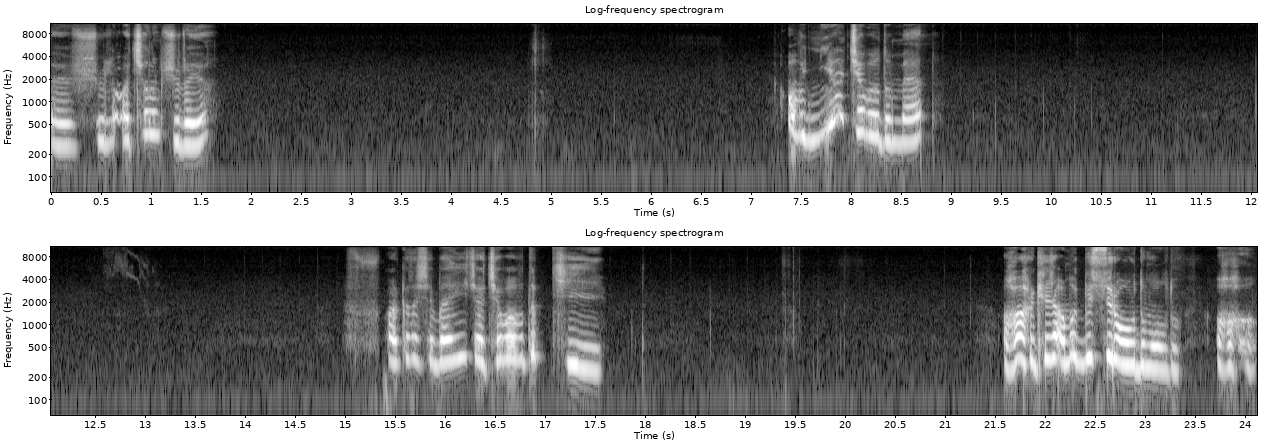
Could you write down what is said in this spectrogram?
Ee, şöyle açalım şurayı. Abi niye açamadım ben? Üf, Arkadaşlar ben hiç açamadım ki. Aha arkadaşlar ama bir sürü ordum oldu. Aha.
